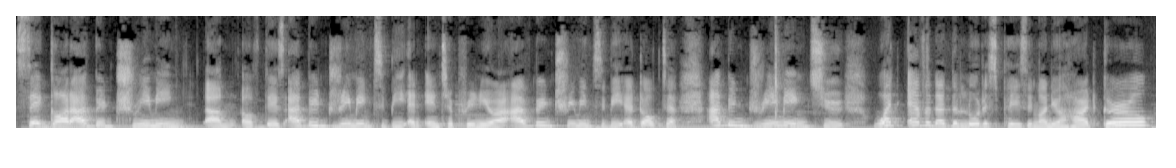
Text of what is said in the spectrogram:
Say, God, I've been dreaming um, of this. I've been dreaming to be an entrepreneur. I've been dreaming to be a doctor. I've been dreaming to whatever that the Lord is placing on your heart, girl.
